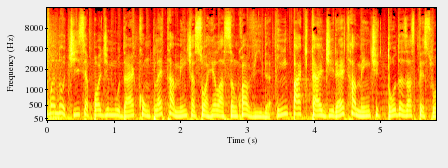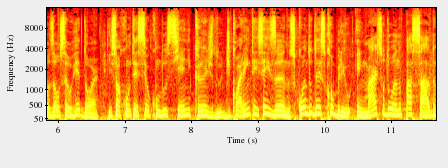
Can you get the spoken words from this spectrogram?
Uma notícia pode mudar completamente a sua relação com a vida e impactar diretamente todas as pessoas ao seu redor. Isso aconteceu com Luciene Cândido, de 46 anos, quando descobriu, em março do ano passado,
